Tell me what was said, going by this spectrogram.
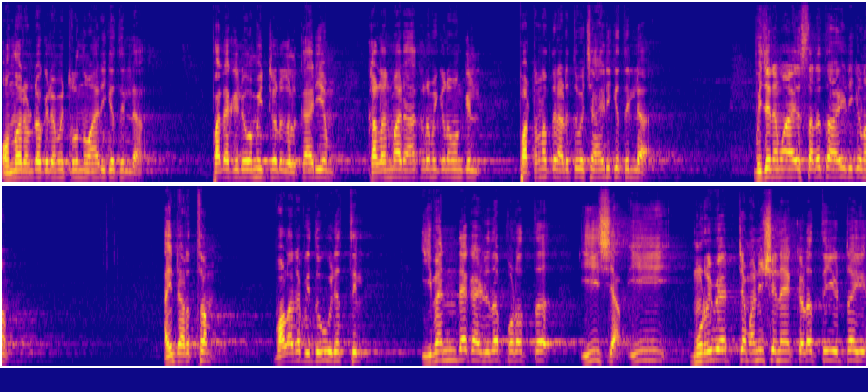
ഒന്നോ രണ്ടോ കിലോമീറ്റർ ഒന്നും ആയിരിക്കത്തില്ല. പല കിലോമീറ്ററുകൾ കാര്യം കള്ളന്മാരെ ആക്രമിക്കണമെങ്കിൽ പട്ടണത്തിനടുത്ത് വെച്ചായിരിക്കത്തില്ല. വിജനമായ സ്ഥലത്തായിരിക്കണം. അതിന്റെ അർത്ഥം വളരെ വിദൂരത്തിൽ ഇവന്റെ കഴുതപ്പുറത്ത് ഈ ശ ഈ മുറിവേറ്റ മനുഷ്യനെ കിടത്തിയിട്ട്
